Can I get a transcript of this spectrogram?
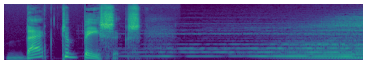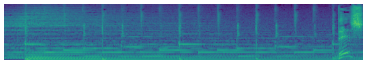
back to basics. This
